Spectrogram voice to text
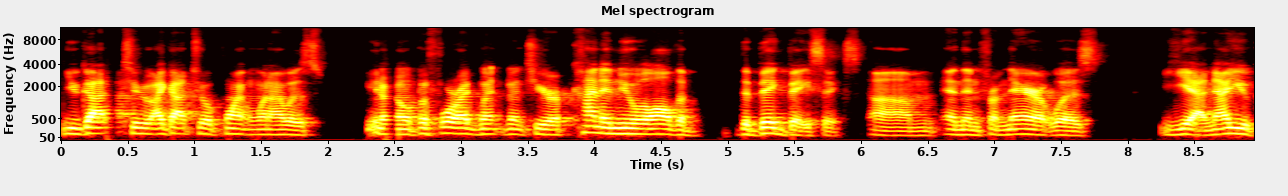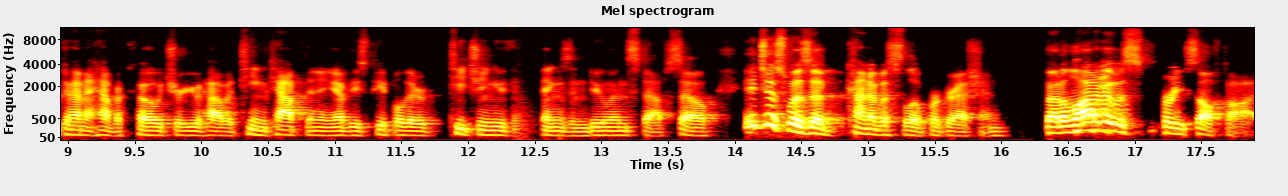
you got to I got to a point when I was you know before I went went to Europe, kind of knew all the the big basics, um, and then from there it was yeah. Now you kind of have a coach or you have a team captain, and you have these people that are teaching you things and doing stuff. So it just was a kind of a slow progression, but a lot of it was pretty self taught.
